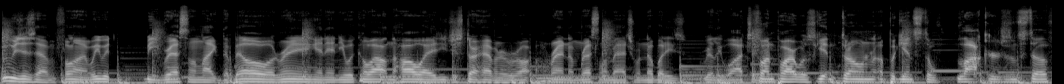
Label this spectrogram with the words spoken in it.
we were just having fun. We would be wrestling like the bell would ring, and then you would go out in the hallway and you just start having a, ra- random wrestling match when nobody's really watching. fun part was getting thrown up against the lockers and stuff.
